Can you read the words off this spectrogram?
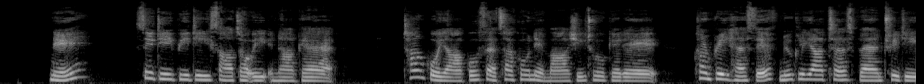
။နဲ့ CTPD စာချုပ်၏အနာဂတ်1996ခုနှစ်မှာရေးထိုးခဲ့တဲ့ Comprehensive Nuclear Test Ban Treaty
